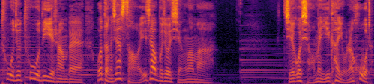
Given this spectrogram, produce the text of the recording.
吐就吐地上呗，我等下扫一下不就行了吗？”结果小妹一看有人护着，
